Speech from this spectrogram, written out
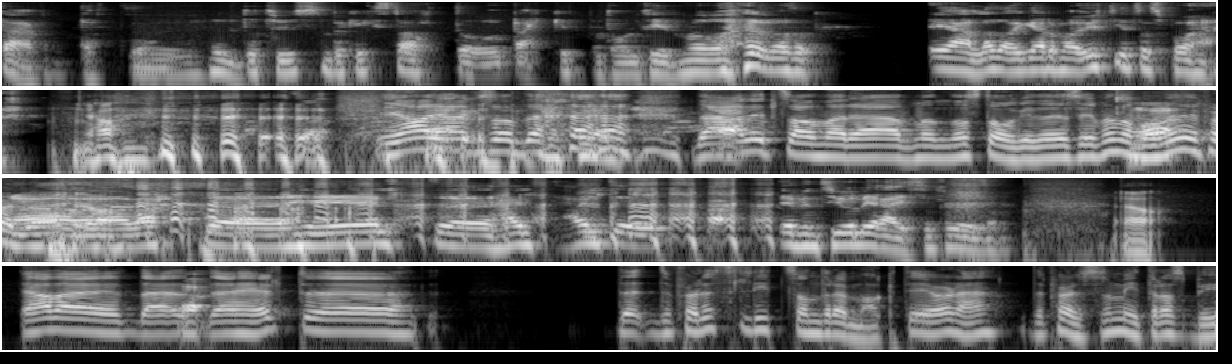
dæven, dette er 100 000 på kickstart og backet på 12 timer. Og det var sånn I alle dager er det vi har utgitt oss på her. Ja. Ja, ja, ikke sant. Det, det er litt sånn derre Men nå står vi der, Simen. Nå må vi følge ja, det har vært eh, helt, eh, helt, helt eh, eventyrlig reise, for å si det sånn. ja. Ja, det er, det er, det er helt det, det føles litt sånn drømmeaktig, gjør det. Det føles som Itras by,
